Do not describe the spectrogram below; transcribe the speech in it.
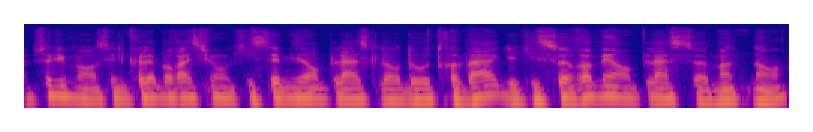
Absolument, c'est une collaboration qui s'est mise en place lors d'autres vagues et qui se remet en place maintenant,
